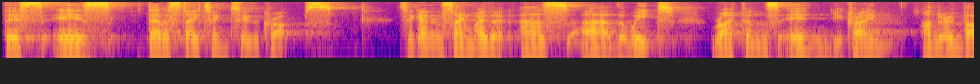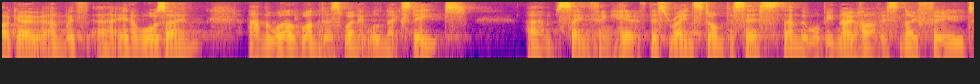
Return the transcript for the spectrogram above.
This is devastating to the crops. So again, in the same way that as uh, the wheat ripens in Ukraine under embargo and with uh, in a war zone, and the world wonders when it will next eat. Um, same thing here. If this rainstorm persists, then there will be no harvest, no food,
